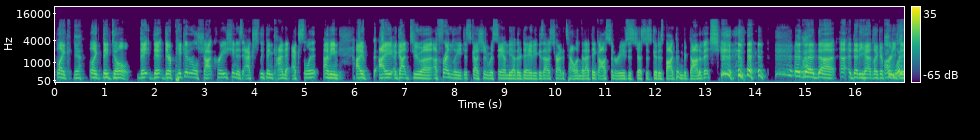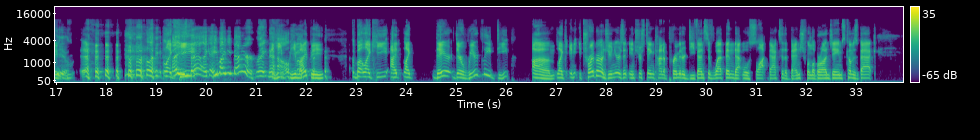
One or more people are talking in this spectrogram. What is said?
Like, yeah, like they don't. They, they their pick and roll shot creation has actually been kind of excellent. I mean, I I got into a, a, friendly discussion with Sam the other day because I was trying to tell him that I think Austin Reaves is just as good as Bogdan Bogdanovich, and then and then uh, uh, that he had like a pretty big. like, like he like he might be better right now. he, he might be, but like he I like they're they're weirdly deep um, like in, Troy Brown Jr. is an interesting kind of perimeter defensive weapon that will slot back to the bench when LeBron James comes back.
